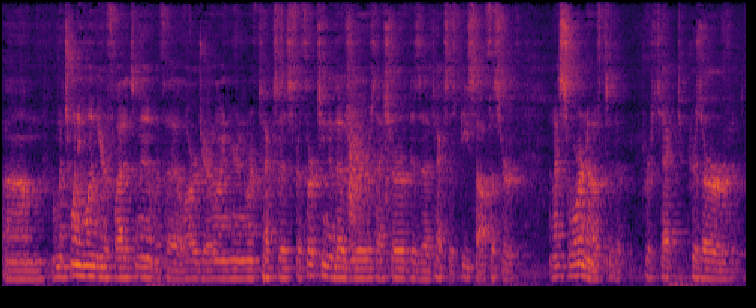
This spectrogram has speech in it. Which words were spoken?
Um, I'm a 21 year flight attendant with a large airline here in North Texas. For 13 of those years, I served as a Texas peace officer, and I swore an oath to protect, preserve,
